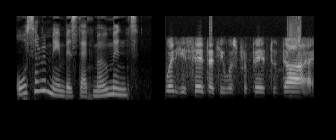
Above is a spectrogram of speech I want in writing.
also remembers that moment. When he said that he was prepared to die,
